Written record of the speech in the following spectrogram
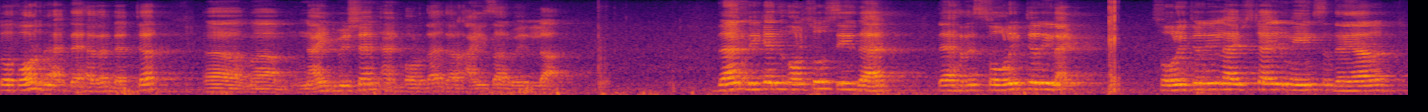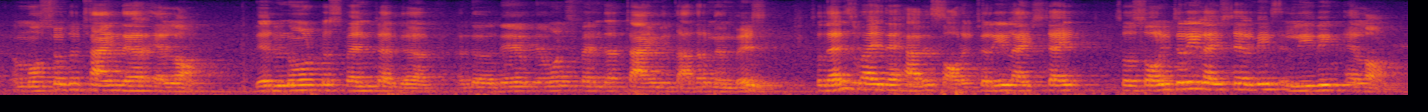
So for that they have a better um, um, night vision, and for that their eyes are very large. Then we can also see that they have a solitary life. Solitary lifestyle means they are uh, most of the time they are alone. They do not spend uh, the, the, they, they won't spend their time with other members. So that is why they have a solitary lifestyle. So solitary lifestyle means living alone.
